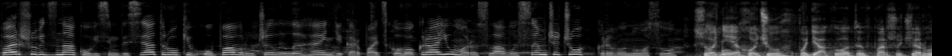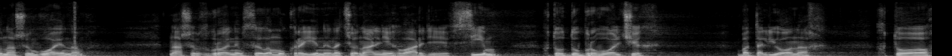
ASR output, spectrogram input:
першу відзнаку 80 років УПА вручили легенді Карпатського краю Мирославу Семчичу Кривоносу. Сьогодні я хочу подякувати в першу чергу нашим воїнам, нашим Збройним силам України, Національній гвардії, всім, хто в добровольчих батальйонах, хто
